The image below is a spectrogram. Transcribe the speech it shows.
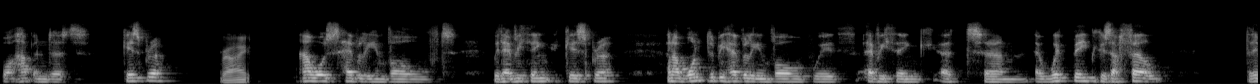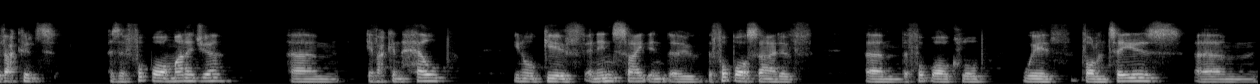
what happened at Guisborough. Right. I was heavily involved with everything at Guisborough, and I wanted to be heavily involved with everything at um, at Whitby because I felt that if I could, as a football manager, um, if I can help, you know, give an insight into the football side of um, the football club with volunteers, um,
